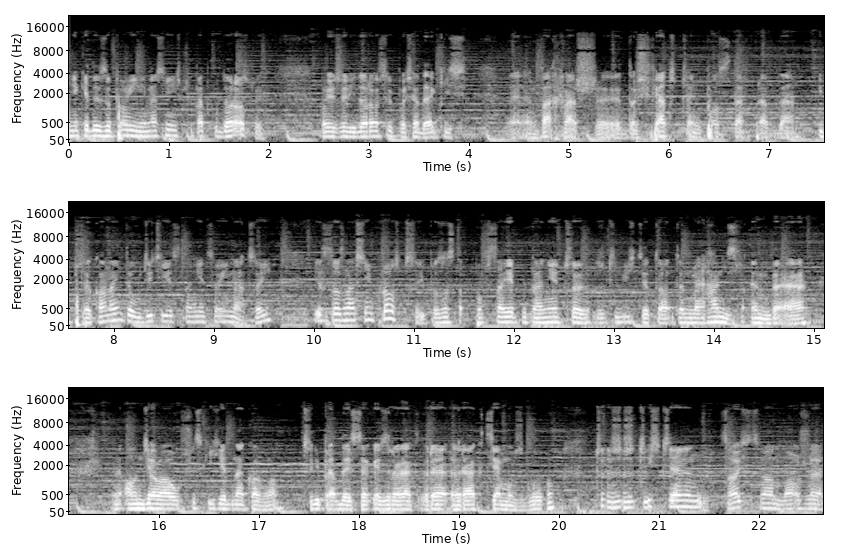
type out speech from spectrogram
niekiedy zupełnie inaczej niż w przypadku dorosłych, bo jeżeli dorosły posiada jakiś e, wachlarz e, doświadczeń, postaw, prawda, i przekonań, to u dzieci jest to nieco inaczej. Jest to znacznie prostsze i powstaje pytanie, czy rzeczywiście to, ten mechanizm NDE on działa u wszystkich jednakowo, czyli prawda jest jakaś reakcja mózgu, czy rzeczywiście coś, co może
